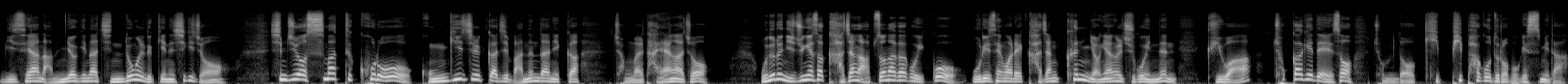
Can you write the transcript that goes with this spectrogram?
미세한 압력이나 진동을 느끼는 시기죠. 심지어 스마트 코로 공기질까지 맡는다니까 정말 다양하죠. 오늘은 이 중에서 가장 앞서 나가고 있고 우리 생활에 가장 큰 영향을 주고 있는 귀와 촉각에 대해서 좀 더 깊이 파고 들어 보겠습니다.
